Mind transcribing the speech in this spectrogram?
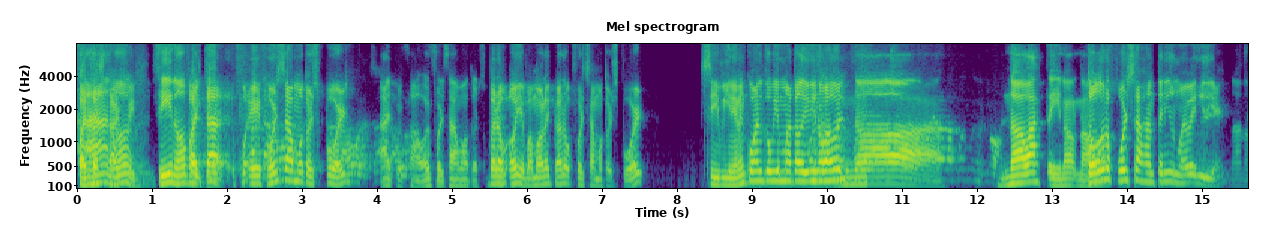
Falta Ah, no. Starfield. Sí, no, Falta porque- eh, Forza Motorsport. Ay, por favor, Forza Motorsport. Pero oye, vamos a hablar claro, Forza Motorsport. Si vinieran con algo bien matado y bien innovador, No. No basta y no, no. todos los Forzas han tenido 9 y 10. No, no.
